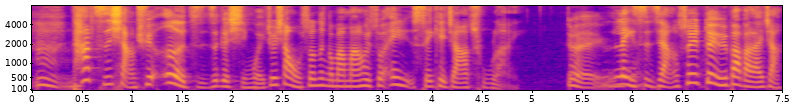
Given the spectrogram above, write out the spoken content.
嗯，他只想去遏制这个行为，就像我说那个妈妈会说，哎、欸，谁可以叫他出来？对，类似这样。所以对于爸爸来讲，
